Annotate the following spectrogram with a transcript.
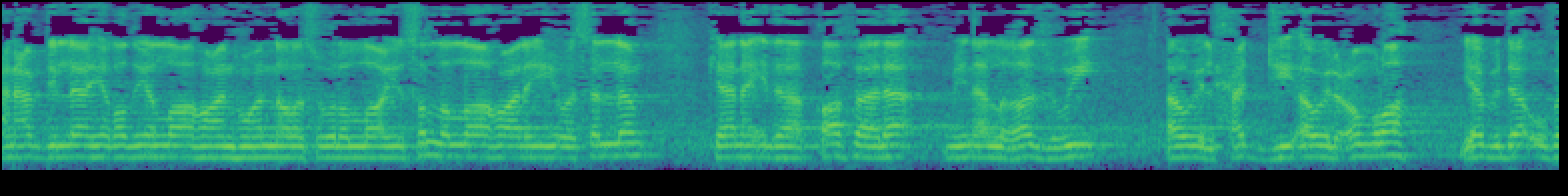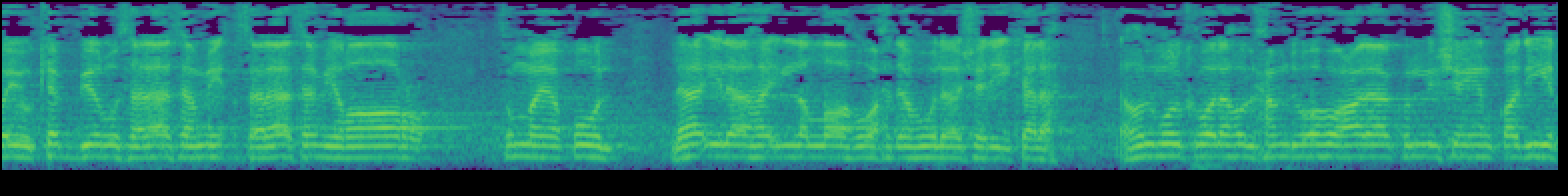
عن عبد الله رضي الله عنه أن رسول الله صلى الله عليه وسلم كان إذا قفل من الغزو أو الحج أو العمرة يبدأ فيكبر ثلاث, ثلاث مرار. ثم يقول لا إله إلا الله وحده لا شريك له له الملك وله الحمد وهو على كل شيء قدير.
